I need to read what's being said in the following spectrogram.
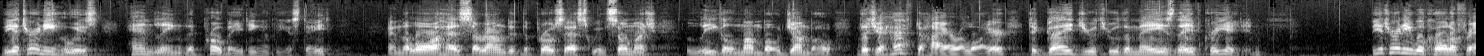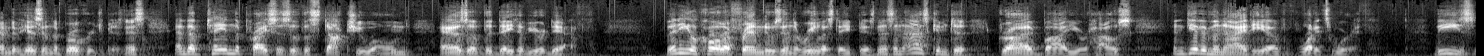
The attorney who is handling the probating of the estate, and the law has surrounded the process with so much legal mumbo jumbo that you have to hire a lawyer to guide you through the maze they've created, the attorney will call a friend of his in the brokerage business and obtain the prices of the stocks you owned as of the date of your death. Then he'll call a friend who's in the real estate business and ask him to drive by your house and give him an idea of what it's worth. These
